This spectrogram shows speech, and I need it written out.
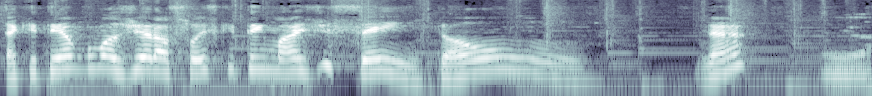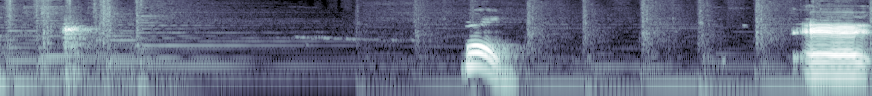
É que tem algumas gerações que tem mais de 100, então. Né? É. Bom. É,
